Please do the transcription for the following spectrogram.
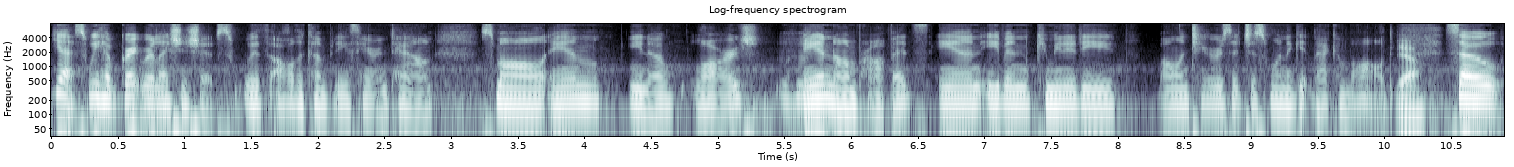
yes, we have great relationships with all the companies here in town, small and you know large, and nonprofits, and even community volunteers that just want to get back involved. Yeah. So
